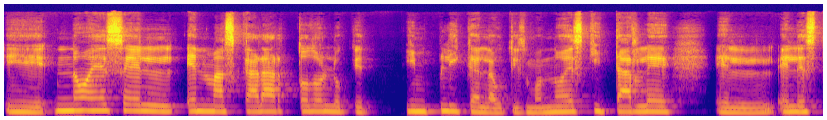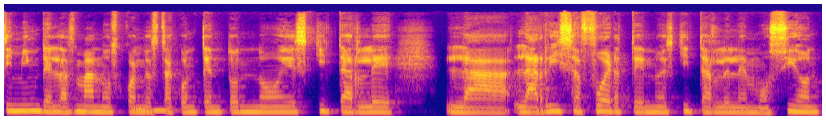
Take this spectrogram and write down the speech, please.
eh, no es el enmascarar todo lo que implica el autismo, no es quitarle el, el steaming de las manos cuando está contento, no es quitarle la, risa fuerte, no es quitarle la emoción,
